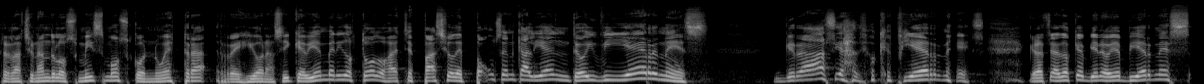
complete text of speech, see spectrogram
relacionando los mismos con nuestra región. Así que bienvenidos todos a este espacio de Ponce en Caliente, hoy viernes. Gracias a Dios que es viernes. Gracias a Dios que viene. Hoy es viernes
